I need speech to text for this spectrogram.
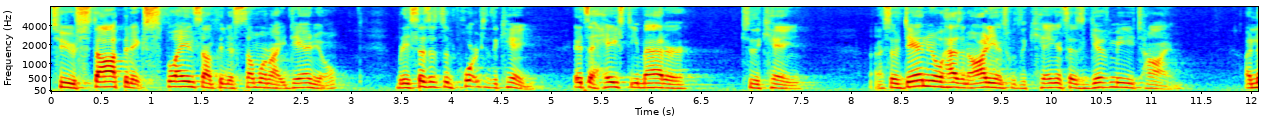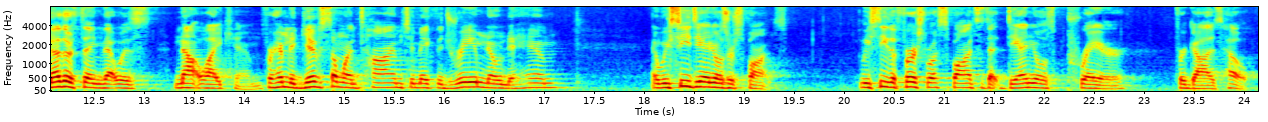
to stop and explain something to someone like Daniel. But he says it's important to the king. It's a hasty matter to the king. Uh, so Daniel has an audience with the king and says, Give me time. Another thing that was not like him, for him to give someone time to make the dream known to him. And we see Daniel's response. We see the first response is that Daniel's prayer for God's help.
